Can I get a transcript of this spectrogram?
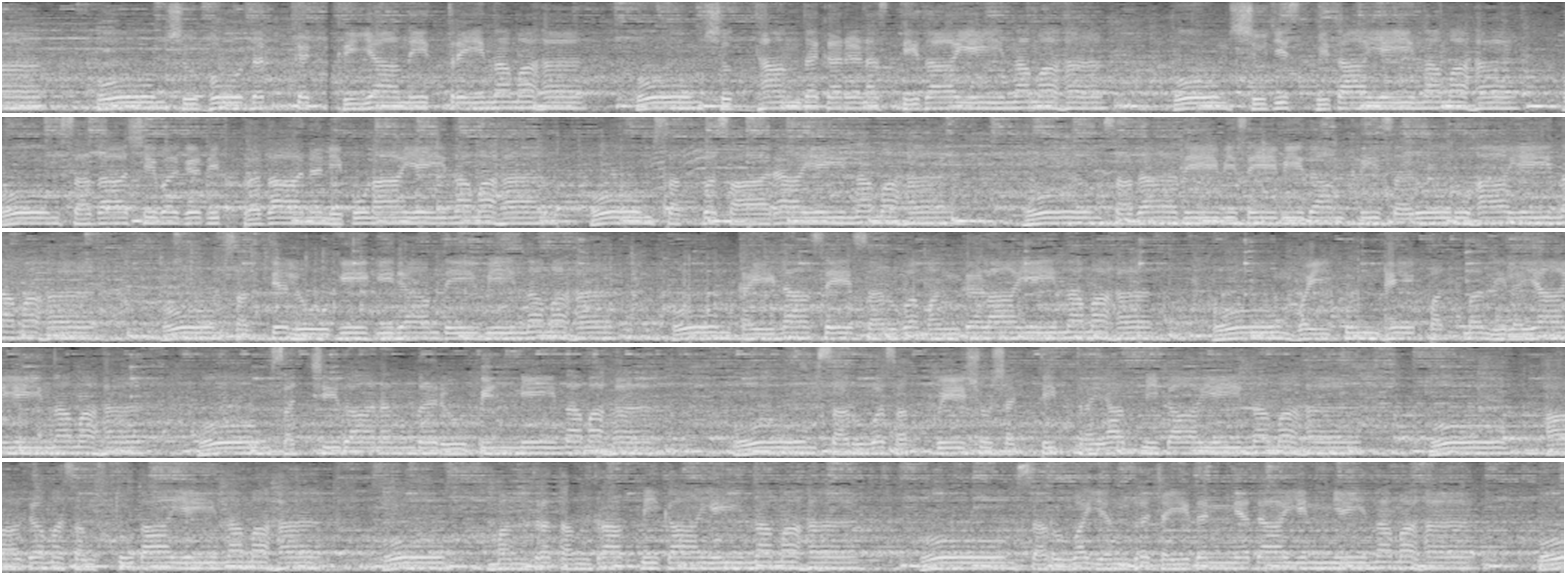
ॐ शुभोदर्कक्रियानेत्रै नमः ॐ शुद्धान्धकरणस्थितायै नमः ॐ शुचिस्मितायै नमः ॐ सदाशिवगतिप्रदाननिपुणायै नमः ॐ सत्त्वसारायै नमः ॐ सदा देवि सेविदां क्रिसरोरुहायै नमः ॐ सत्यलोके गिरां देवी नमः ॐ कैलासे सर्वमङ्गलायै नमः ॐ वैकुण्ठे पद्मनिलयायै नमः ॐ सच्चिदानन्दरूपिण्यै नमः ॐ सर्वसत्त्वेषु शक्तित्रयात्मिकायै नमः ॐ आगमसंस्तुतायै नमः। ॐ मन्त्रतन्त्रात्मिकायै नमः। ॐ सर्वयन्त्रचैतन्यदायिन्यै नमः। ॐ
